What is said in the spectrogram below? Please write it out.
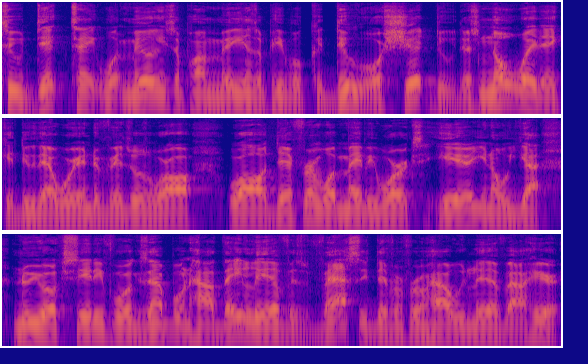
to dictate what millions upon millions of people could do or should do. There's no way they could do that. We're individuals. We're all we're all different. What maybe works here, you know, you got New York City, for example, and how they live is vastly different from how we live out here.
